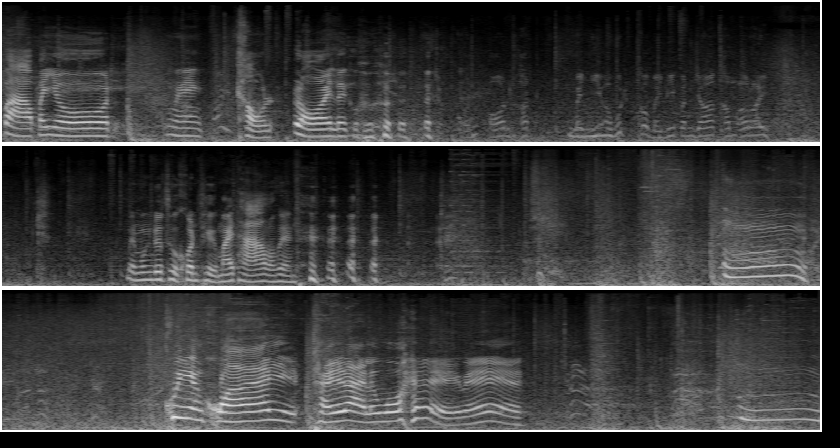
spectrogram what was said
เปล่าประโยชน์ แม่งเข่าลอยเลยกู ไม่มีอาวุธก็ไม่มีปัญญาทำอะไร เหมือนมึงดูถูกคนถือไม้เท้าว่ะเพื่อน อืมเควียงควายใช้ได้แล้วโว้ยแม่อืม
